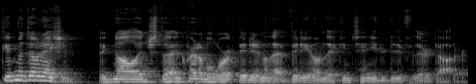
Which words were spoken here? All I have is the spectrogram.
Give them a donation acknowledge the incredible work they did on that video and they continue to do for their daughter.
